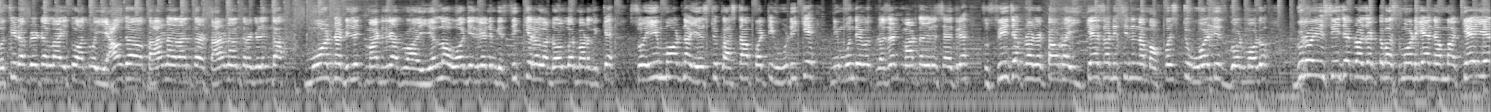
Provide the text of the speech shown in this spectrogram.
ಬಸ್ಸಿಡ್ ಅಪ್ಡೇಟ್ ಎಲ್ಲ ಆಯ್ತು. ಅಥವಾ ಯಾವ್ದೋ ಕಾರಣಾಂತರ, ಕಾರಣಾಂತರಗಳಿಂದ ಮೋಡ್ನ ಡಿಲೀಟ್ ಮಾಡಿದ್ರೆ ಅಥವಾ ಎಲ್ಲೋ ಹೋಗಿದ್ರೆ ನಿಮ್ಗೆ ಸಿಕ್ಕಿರಲ್ಲ ಡೌನ್ಲೋಡ್ ಮಾಡೋದಕ್ಕೆ. ಸೊ ಈ ಮೋಡ್ನ ಎಷ್ಟು ಕಷ್ಟಪಟ್ಟು ಹುಡುಕಿ ನಿಮ್ ಮುಂದೆ ಇವತ್ತು ಪ್ರೆಸೆಂಟ್ ಮಾಡ್ತಾ ಇದ್ದೀನಿ ಸ್ನೇಹಿತರೆ. ಸೊ ಸಿ ಜೆ ಪ್ರಾಜೆಕ್ಟ್ ಅವರ ಈ ಕೆ ಎಸ್ ಆರ್ ಡಿ ನಮ್ಮ first old is gold mod ಗುರು, ಈ ಸಿ ಜೆ ಪ್ರಾಜೆಕ್ಟ್ ಬಸ್ ಮೋಡ್ಗೆ ನಮ್ಮ ಕೆ ಎ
